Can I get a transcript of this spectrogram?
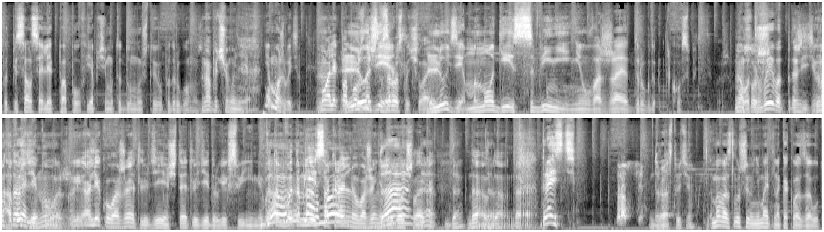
Подписался Олег Попов. Я почему-то думаю, что его по-другому Ну, а зовут. почему нет? Не, может быть. Ну, Олег Попов, Люди- значит, взрослый человек. Люди, многие свиньи не уважают друг друга. Господи. Ну, а вот слушай, вы вот, подождите, Ну, а вы подожди, Олег ну, уважаете. и Олег уважает людей, он считает людей других свиньями. В Да, этом, в этом есть сакральное уважение Да, другого человека. Да, Да, да, да, да. Здрасте. Здравствуйте. Здравствуйте. Мы вас слушаем внимательно. Как вас зовут?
